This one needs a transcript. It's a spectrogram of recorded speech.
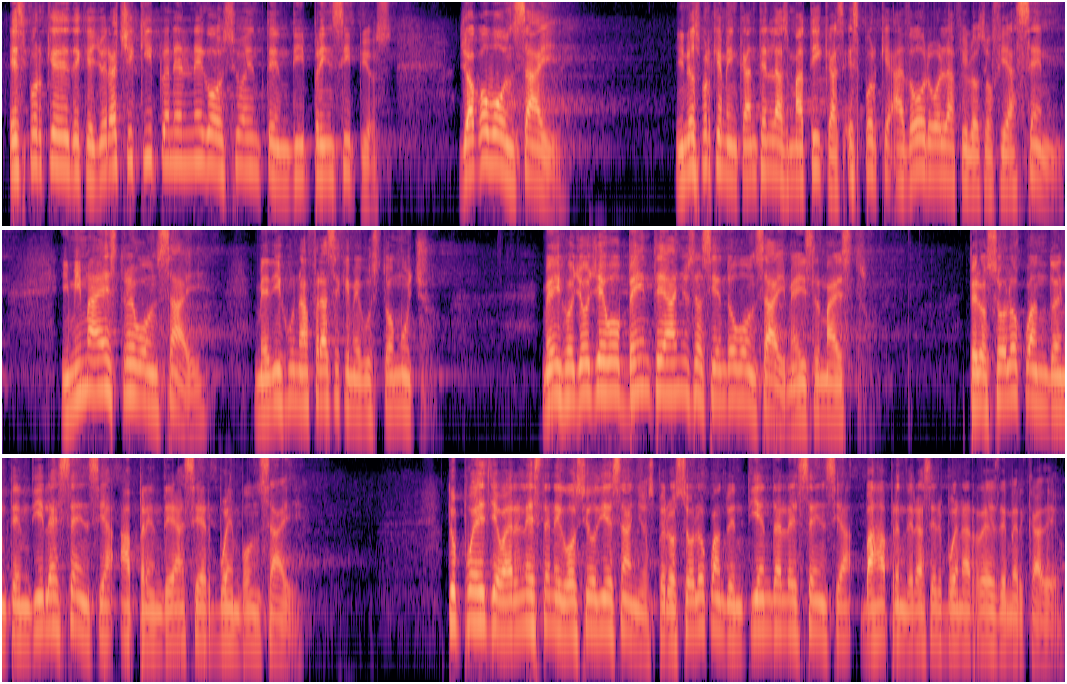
Es porque desde que yo era chiquito en el negocio entendí principios. Yo hago bonsai. Y no es porque me encanten las maticas, es porque adoro la filosofía zen. Y mi maestro de bonsai me dijo una frase que me gustó mucho. Me dijo, yo llevo 20 años haciendo bonsai, me dice el maestro. Pero solo cuando entendí la esencia aprendí a hacer buen bonsai. Tú puedes llevar en este negocio 10 años, pero solo cuando entiendas la esencia vas a aprender a hacer buenas redes de mercadeo.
